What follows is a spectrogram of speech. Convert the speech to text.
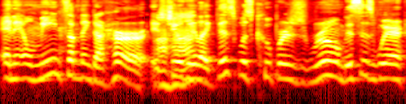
and it'll mean something to her. And she'll be Uh-huh. like, "This was Cooper's room. This is where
